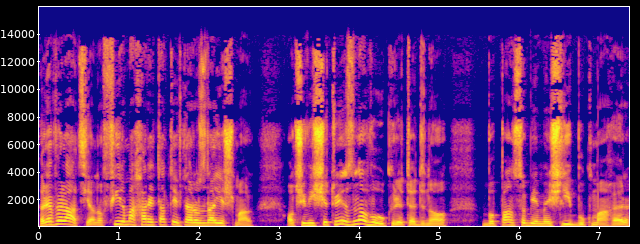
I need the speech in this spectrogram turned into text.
Rewelacja, no firma charytatywna rozdaje szmal. Oczywiście tu jest znowu ukryte dno, bo pan sobie myśli bookmacher,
